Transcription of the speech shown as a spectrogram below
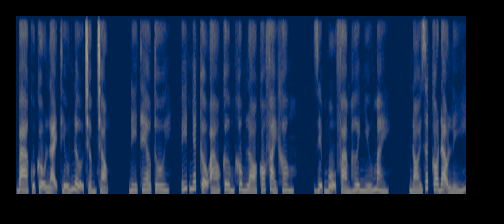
Ba của cậu lại thiếu nợ trầm trọng. Đi theo tôi, ít nhất cậu áo cơm không lo có phải không? Diệp mộ phàm hơi nhíu mày. Nói rất có đạo lý.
